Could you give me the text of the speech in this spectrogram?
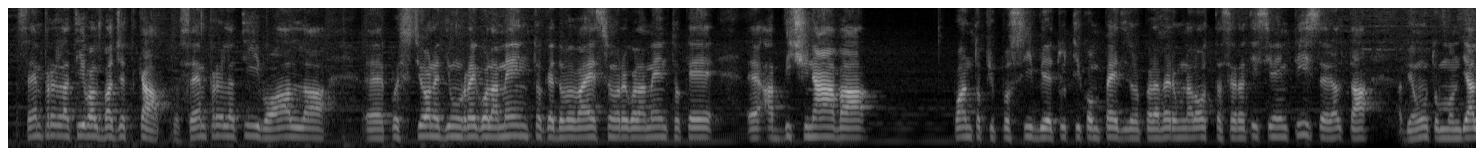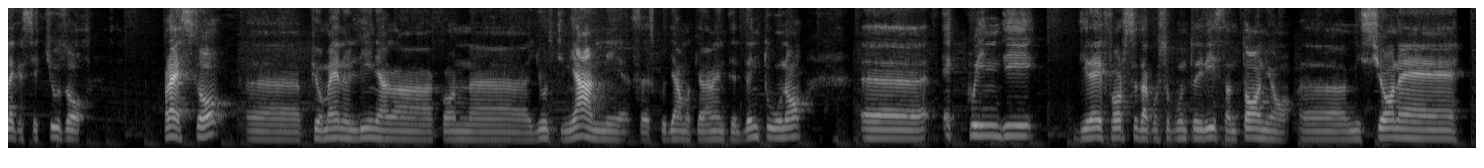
sempre relativo al budget cap, sempre relativo alla eh, questione di un regolamento che doveva essere un regolamento che eh, avvicinava quanto più possibile tutti i competitor per avere una lotta serratissima in pista. In realtà abbiamo avuto un mondiale che si è chiuso presto, eh, più o meno in linea con eh, gli ultimi anni, se escludiamo chiaramente il 21, eh, e quindi direi forse da questo punto di vista, Antonio, eh, missione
